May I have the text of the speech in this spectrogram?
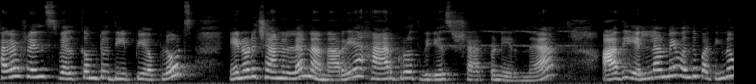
Hello friends welcome to Deepi uploads என்னோட சேனலில் நான் நிறைய ஹேர் க்ரோத் வீடியோஸ் ஷேர் பண்ணியிருந்தேன். அது எல்லாமே வந்து பார்த்திங்கன்னா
